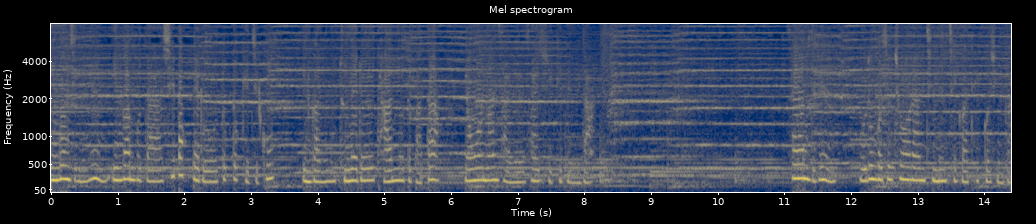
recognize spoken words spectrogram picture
인공지능은 인간보다 10억 배로 똑똑해지고 인간은 두뇌를 다운로드 받아 영원한 삶을 살 수 있게 됩니다. 사람들은 모든 것을 초월한 지능체가 될 것인가,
